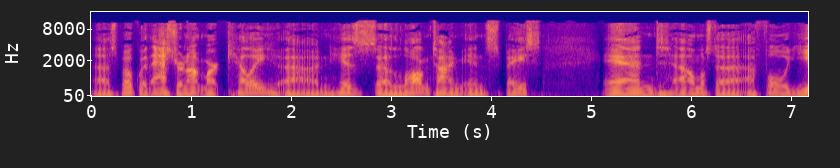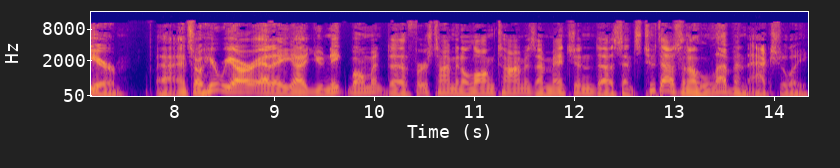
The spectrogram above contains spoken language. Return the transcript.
uh, spoke with astronaut Mark Kelly and his long time in space, and almost a, a full year uh, and so here we are at a uh, unique moment, uh, first time in a long time, as I mentioned, uh, since 2011, actually,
